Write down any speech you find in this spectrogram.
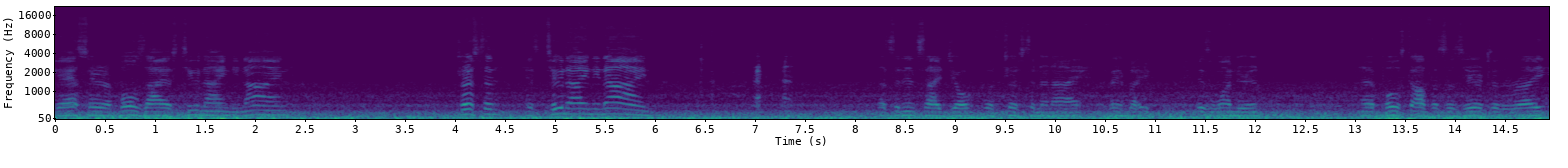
Gas here at Bullseye is two ninety nine. Tristan, it's two ninety nine. That's an inside joke with Tristan and I, if anybody is wondering. Uh, post office is here to the right.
